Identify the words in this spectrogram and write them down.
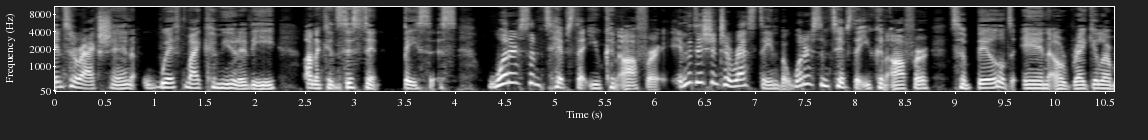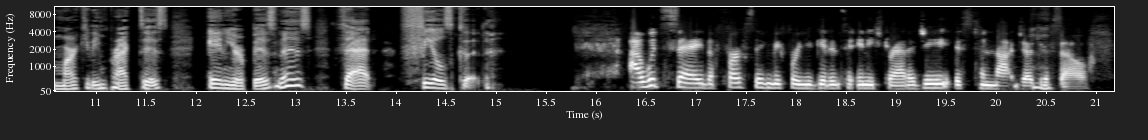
interaction with my community on a consistent basis. What are some tips that you can offer in addition to resting, but what are some tips that you can offer to build in a regular marketing practice in your business that feels good? I would say the first thing before you get into any strategy is to not judge yourself.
